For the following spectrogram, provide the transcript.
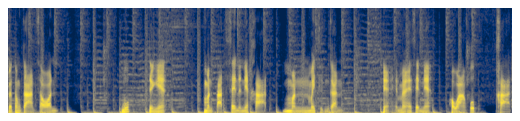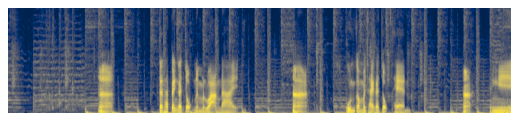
แล้วต้องการซ้อนปุ๊บอย่างเงี้ยมันตัดเส้นอันเนี้ยขาดมันไม่ถึงกัน เนี่ยเห็นไหมไอ้เส้นเนี้ยพอวางปุ๊บขาดอ่าแต่ถ้าเป็นกระจกเนี่ยมันวางได้อ่าคุณก็มาใช้กระจกแทนอะอย่างนี้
